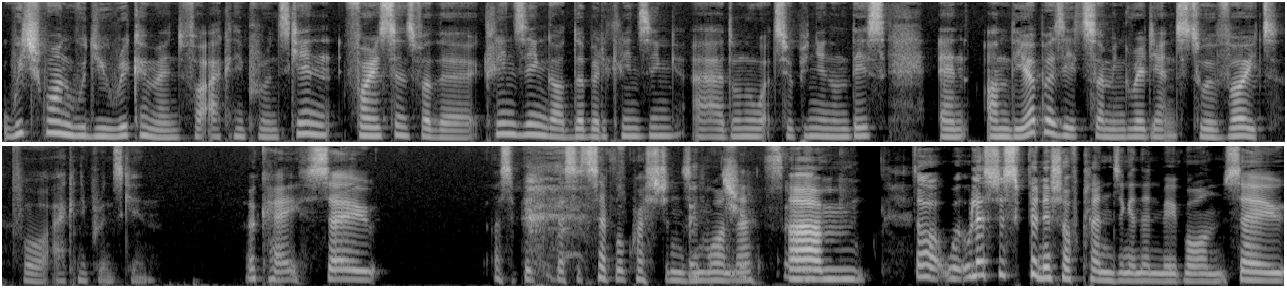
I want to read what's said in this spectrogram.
which one would you recommend for acne prone skin? For instance, for the cleansing or double cleansing? I don't know what's your opinion on this. And on the opposite, some ingredients to avoid for acne prone skin. Okay, so that's a big, there's several questions in one there. Um, so well, let's just finish off cleansing and then move on. So,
